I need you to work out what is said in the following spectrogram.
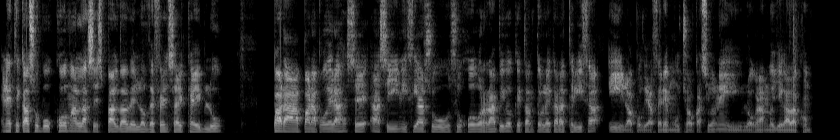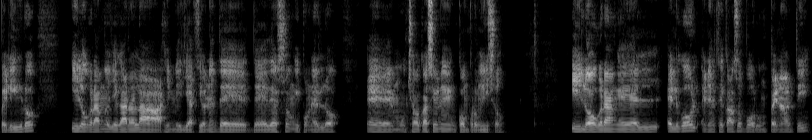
en este caso buscó más las espaldas de los defensas Sky Blue para, poder así iniciar su, juego rápido que tanto le caracteriza y lo ha podido hacer en muchas ocasiones y logrando llegadas con peligro y logrando llegar a las inmediaciones de, Ederson y ponerlo en muchas ocasiones en compromiso. Y logran el, gol, en este caso por un penalti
